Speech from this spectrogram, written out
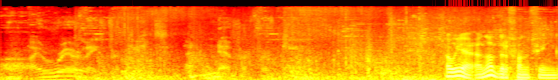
I rarely forget and never forgive. Oh yeah, another fun thing.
